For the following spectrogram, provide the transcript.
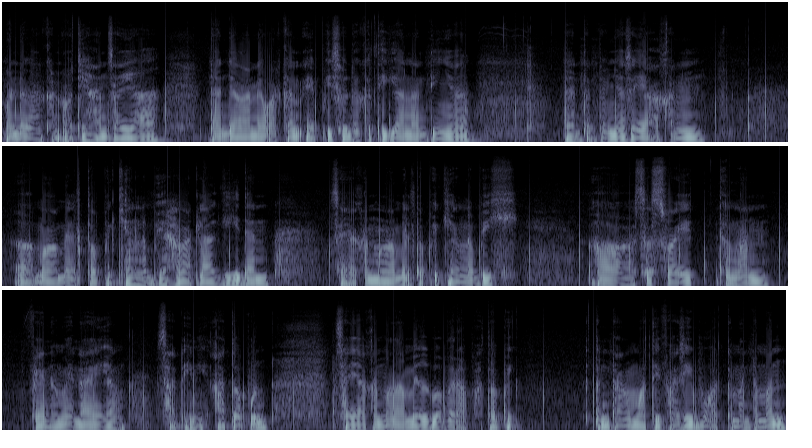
mendengarkan ocehan saya dan jangan lewatkan episode ketiga nantinya. Dan tentunya saya akan uh, mengambil topik yang lebih hangat lagi dan saya akan mengambil topik yang lebih uh, sesuai dengan fenomena yang saat ini ataupun saya akan mengambil beberapa topik tentang motivasi buat teman-teman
